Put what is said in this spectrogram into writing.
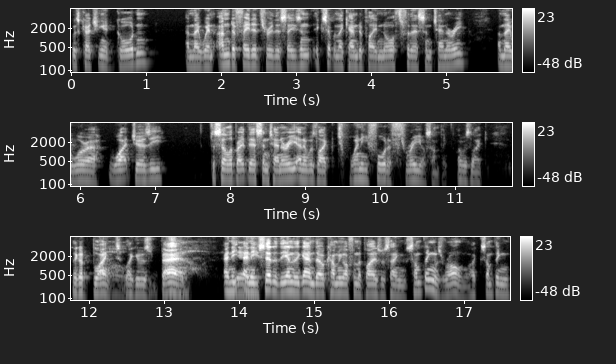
was coaching at Gordon, and they went undefeated through the season, except when they came to play North for their centenary, and they wore a white jersey to celebrate their centenary, and it was like 24 to three or something. I was like, they got blanked, Oh, like it was bad. Wow. And he Yeah. and he said at the end of the game, they were coming off, and the players were saying something was wrong, like something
